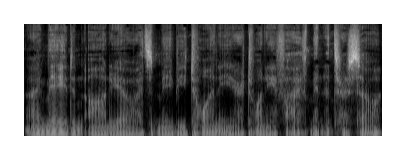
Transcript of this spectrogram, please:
I made an audio. It's maybe 20 or 25 minutes or so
